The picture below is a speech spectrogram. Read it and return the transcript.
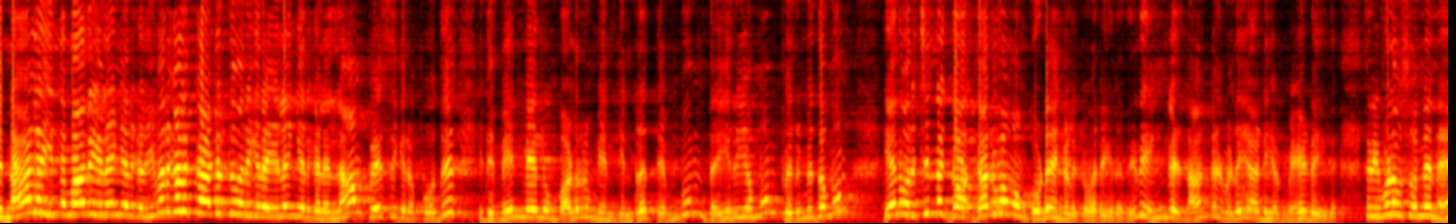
நாளை இந்த மாதிரி இளைஞர்கள் இவர்களுக்கு அடுத்து வருகிற இளைஞர்கள் எல்லாம் பேசுகிற போது இது மேன்மேலும் வளரும் என்கின்ற தெம்பும் தைரியமும் பெருமிதமும் ஏன் ஒரு சின்ன க கர்வமும் கூட எங்களுக்கு வருகிறது. இது எங்கள் நாங்கள் விளையாடிய மேடை இது. சரி இவ்வளவு சொன்னேனே.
